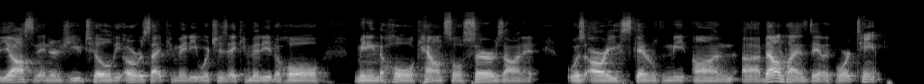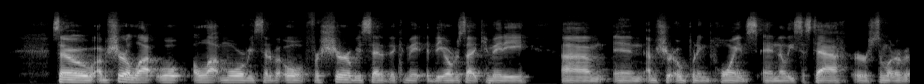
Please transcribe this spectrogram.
the Austin Energy Utility Oversight Committee, which is a committee of the whole, meaning the whole council serves on it, was already scheduled to meet on uh, Valentine's Day, the 14th. So I'm sure a lot will a lot more we said about. Oh, for sure, we said at the committee, the oversight committee, um, and I'm sure opening points and at least a staff or somewhat of a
